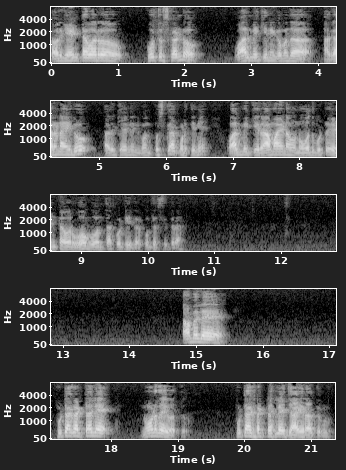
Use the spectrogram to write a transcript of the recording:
ಅವ್ರಿಗೆ ಎಂಟು ಅವರು ಕೂತರ್ಸ್ಕೊಂಡು ವಾಲ್ಮೀಕಿ ನಿಗಮದ ಹಗರಣ ಇದು. ಅದಕ್ಕೆ ನಿನ್ಗೊಂದು ಪುಸ್ತಕ ಕೊಡ್ತೀನಿ. ವಾಲ್ಮೀಕಿ ರಾಮಾಯಣವನ್ನು ಓದ್ಬಿಟ್ಟು ಎಂಟು ಅವರ್ ಹೋಗು ಅಂತ ಕೊಟ್ಟಿದ್ರ, ಕೂತರ್ಸಿದ್ರ. ಆಮೇಲೆ ಪುಟಗಟ್ಟಲೆ ನೋಡದೆ ಇವತ್ತು. ಪುಟಗಟ್ಟಲೆ ಜಾಹೀರಾತುಗಳು.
